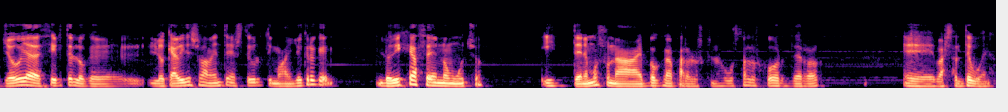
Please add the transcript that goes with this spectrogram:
Yo voy a decirte lo que, lo que ha habido solamente en este último año. Yo creo que lo dije hace no mucho. Y tenemos una época para los que nos gustan los juegos de terror eh, bastante buena.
